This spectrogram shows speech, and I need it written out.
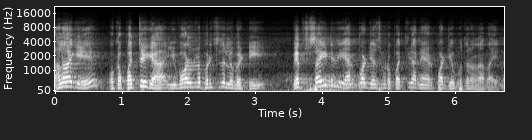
అలాగే ఒక పత్రిక ఇవాళ ఉన్న పరిస్థితులను బట్టి వెబ్సైట్ని ఏర్పాటు చేసుకున్న పత్రిక నేను ఏర్పాటు చేయబోతున్నాను ఆయన.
